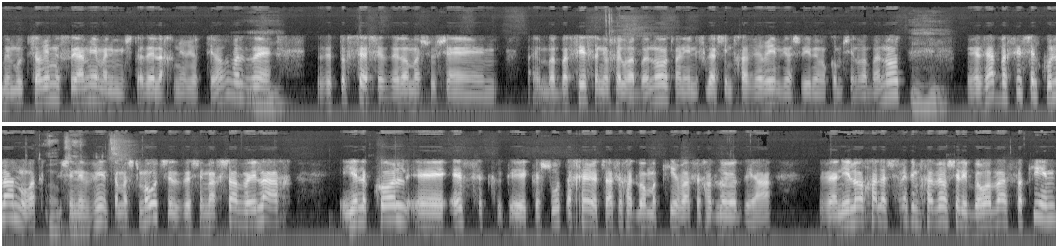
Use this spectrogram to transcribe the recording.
במוצרים מסוימים אני משתדל להחמיר יותר, אבל זה, זה תוספת, זה לא משהו ש... בבסיס אני אוכל רבנות, ואני נפגש עם חברים ויושבים במקום של רבנות, mm-hmm. וזה הבסיס של כולנו, רק okay. אוקיי. שנבין את המשמעות של זה, שמעכשיו ואילך יהיה לכל אה, עסק אה, כשרות אחרת שאף אחד לא מכיר ואף אחד לא יודע, ואני לא אוכל לשבת עם חבר שלי ברוב העסקים,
